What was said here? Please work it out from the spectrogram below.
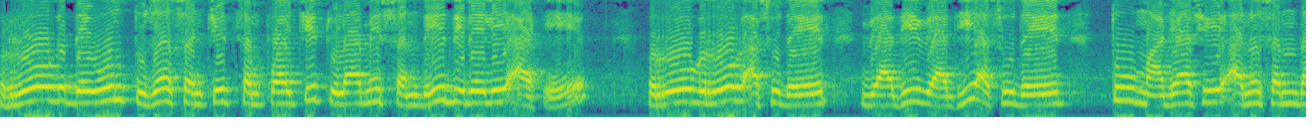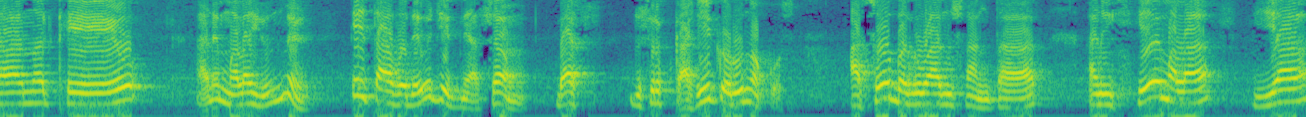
रोग देऊन तुझं संचित संपवायची तुला मी संधी दिलेली आहे. रोग रोग असू देत व्याधी व्याधी असू देत तू माझ्याशी अनुसंधान ठेव. आणि मला येऊन मिळ. तावदेव जिज्ञासम. बस दुसरं काही करू नकोस. असं भगवान सांगतात आणि हे मला या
